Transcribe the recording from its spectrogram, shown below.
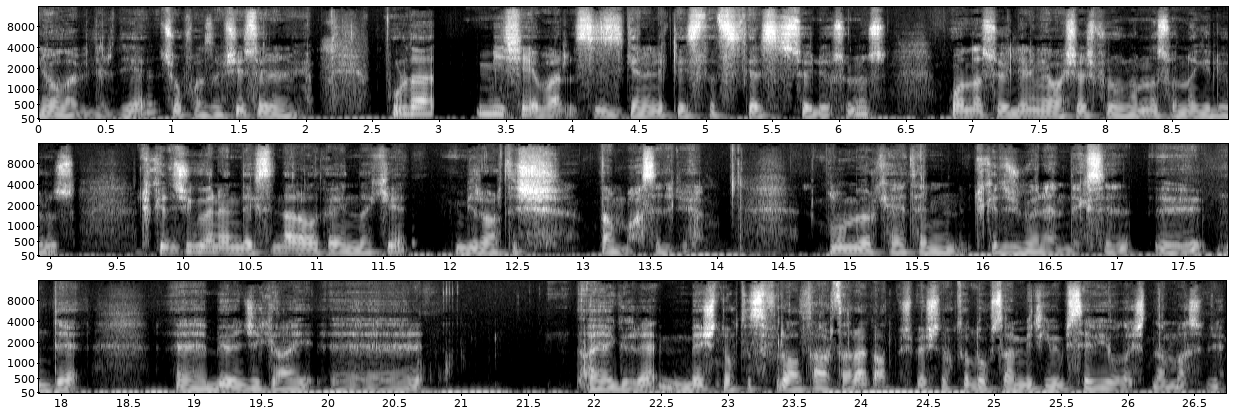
ne olabilir diye çok fazla bir şey söylenemiyor. Burada bir şey var. Siz genellikle istatistikleri siz söylüyorsunuz. Onu da söyleyelim. Yavaş yavaş programın da sonuna geliyoruz. Tüketici güven endeksinde Aralık ayındaki bir artıştan bahsediliyor. Bloomberg HT'nin tüketici güven endeksi de e, bir önceki ay e, aya göre 5.06 artarak 65.91 gibi bir seviyeye ulaştığından bahsediyor.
